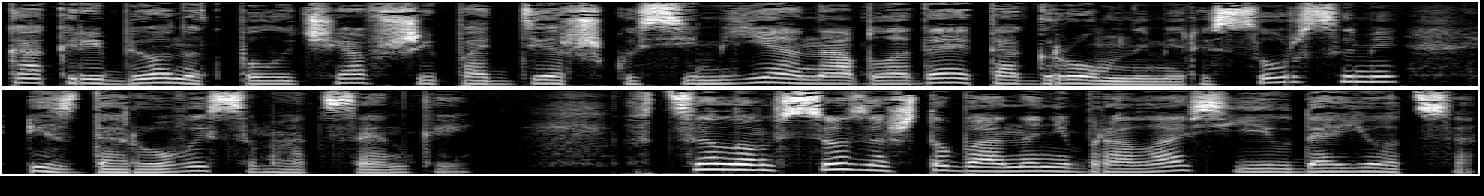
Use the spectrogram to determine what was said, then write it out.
Как ребенок, получавший поддержку семьи, она обладает огромными ресурсами и здоровой самооценкой. В целом, все, за что бы она ни бралась, ей удается.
